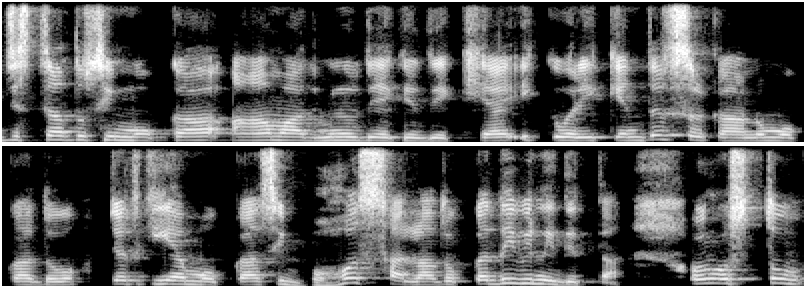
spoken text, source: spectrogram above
ਜਿਸ ਤਰ੍ਹਾਂ ਤੁਸੀਂ ਮੌਕਾ ਆਮ ਆਦਮੀ ਨੂੰ ਦੇ ਕੇ ਦੇਖਿਆ, ਇੱਕ ਵਾਰੀ ਕੇਂਦਰ ਸਰਕਾਰ ਨੂੰ ਮੌਕਾ ਦਿਓ, ਜਦਕਿ ਇਹ ਮੌਕਾ ਅਸੀਂ ਬਹੁਤ ਸਾਲਾਂ ਤੋਂ ਕਦੇ ਵੀ ਨਹੀਂ ਦਿੱਤਾ। ਔਰ ਉਸ ਤੋਂ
